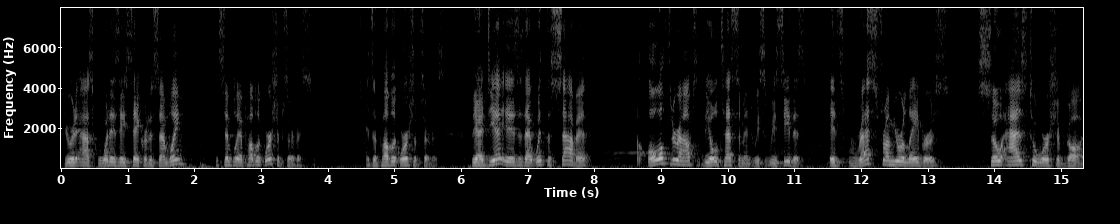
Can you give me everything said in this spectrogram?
If you were to ask, what is a sacred assembly? It's simply a public worship service. It's a public worship service. The idea is, is that with the Sabbath, all throughout the Old Testament, we, we see this. It's rest from your labors so as to worship God.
